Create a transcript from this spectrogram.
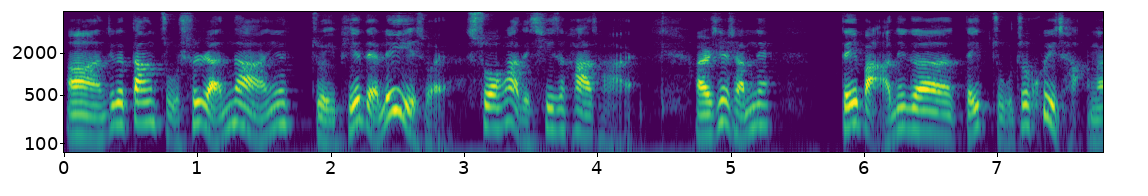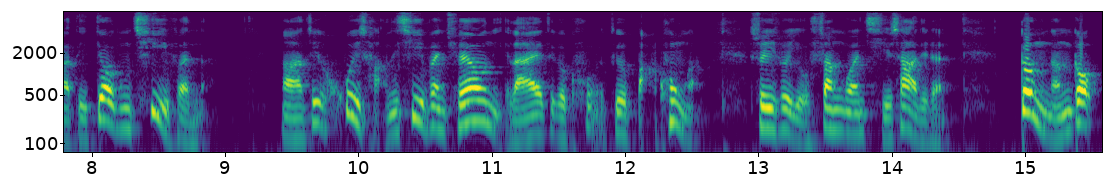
啊，这个当主持人呢，因为嘴皮得利索呀，说话得嘁哧咔嚓呀，而且什么呢？得把那个得组织会场啊，得调动气氛呢。啊，这个会场的气氛全由你来这个控这个把控啊。所以说，有三观七煞的人，更能够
